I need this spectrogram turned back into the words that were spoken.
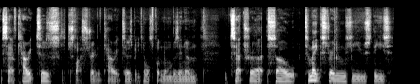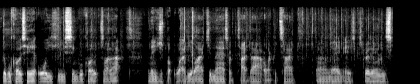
a set of characters, just like a string of characters, but you can also put numbers in them, etc. So to make strings, you use these double quotes here, or you can use single quotes like that. And then you just put whatever you like in there. So I could type that, or I could type, and then is squidingz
